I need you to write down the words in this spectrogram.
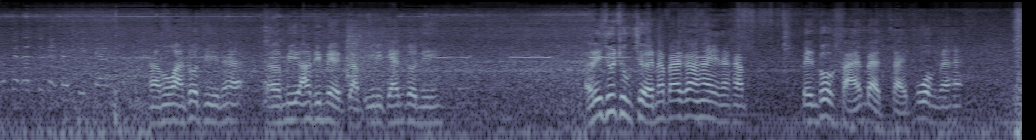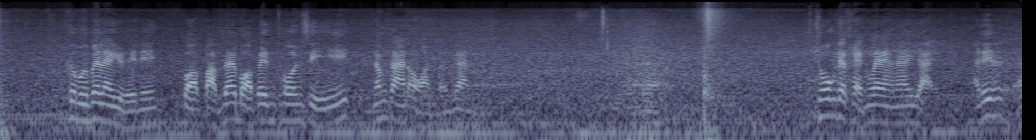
ก็เป็นอันเจเนตกับฟิล์มกันอ่าเมื่อวานโทษทีนะฮะเอ่อมีอัลติเม e กับอีลิแกนตัวนี้ อันนี้ชุดฉุกเฉินนะแป๊ะก็ให้นะครับ เป็นพวกสายแบตสายพ่วงนะฮะเครื่องมือแม่แรงอยู่ในนี้เบาะปรับได้เบาะเป็นโทนสีน้ำตาลอ่อนเหมือนกันโชคจะแข็งแรงนะใหญ่ อันนี้อ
